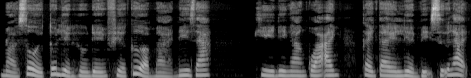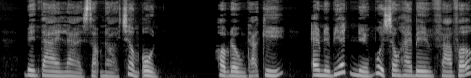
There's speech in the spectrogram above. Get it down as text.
Nói rồi tôi liền hướng đến phía cửa mà đi ra. Khi đi ngang qua anh, cánh tay liền bị giữ lại, bên tai là giọng nói trầm ổn. Hợp đồng đã ký, em nên biết nếu một trong hai bên phá vỡ,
